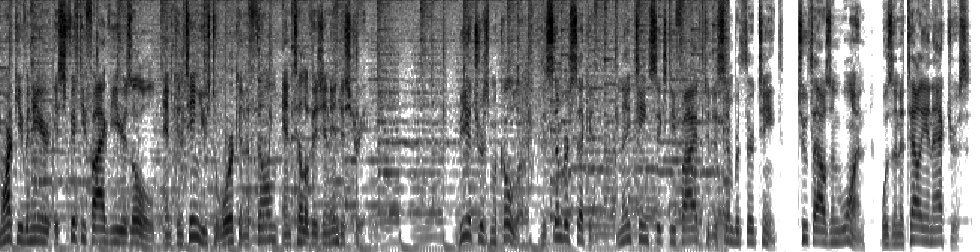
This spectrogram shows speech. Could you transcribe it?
Mark Ivanir is 55 years old and continues to work in the film and television industry. Beatrice Macola, December 2, 1965 to December 13th, 2001, was an Italian actress.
